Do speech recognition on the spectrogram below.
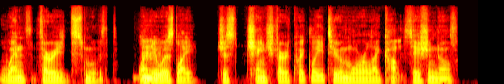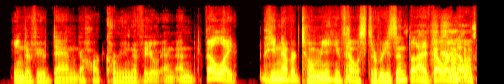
went very smooth. Like mm. it was like just changed very quickly to more like conversational interview than a hardcore interview. And and felt like he never told me if that was the reason, but I felt like that was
